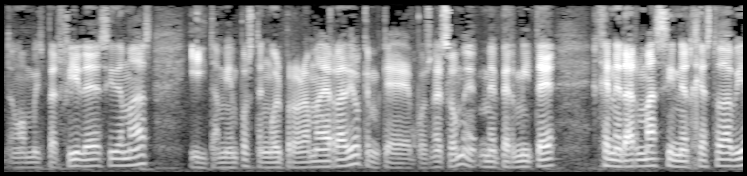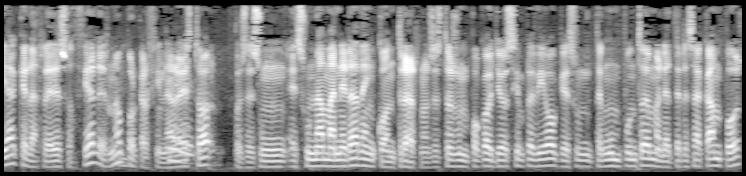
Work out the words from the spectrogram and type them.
tengo mis perfiles y demás, y también pues tengo el programa de radio que, que, pues eso me, me permite generar más sinergias todavía que las redes sociales, ¿no? Porque al final Mm. esto pues es un, es una manera de encontrarnos. Esto es un poco, yo siempre digo que es un, tengo un punto de María Teresa Campos,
